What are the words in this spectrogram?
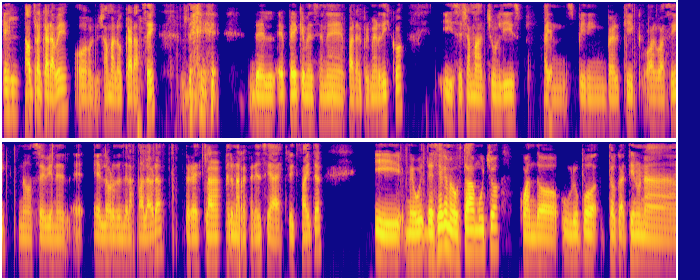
es la otra cara B, o llámalo cara C, de, del EP que mencioné para el primer disco. Y se llama Chun-Li's Flying Speeding Bird Kick o algo así. No sé bien el, el orden de las palabras, pero es claramente una referencia a Street Fighter. Y me decía que me gustaba mucho cuando un grupo toca, tiene una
